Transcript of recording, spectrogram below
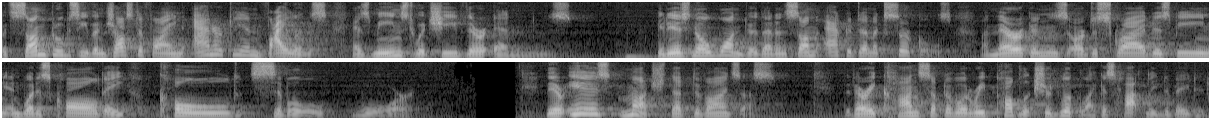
with some groups even justifying anarchy and violence as means to achieve their ends. It is no wonder that in some academic circles, Americans are described as being in what is called a cold civil war. There is much that divides us. The very concept of what a republic should look like is hotly debated.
